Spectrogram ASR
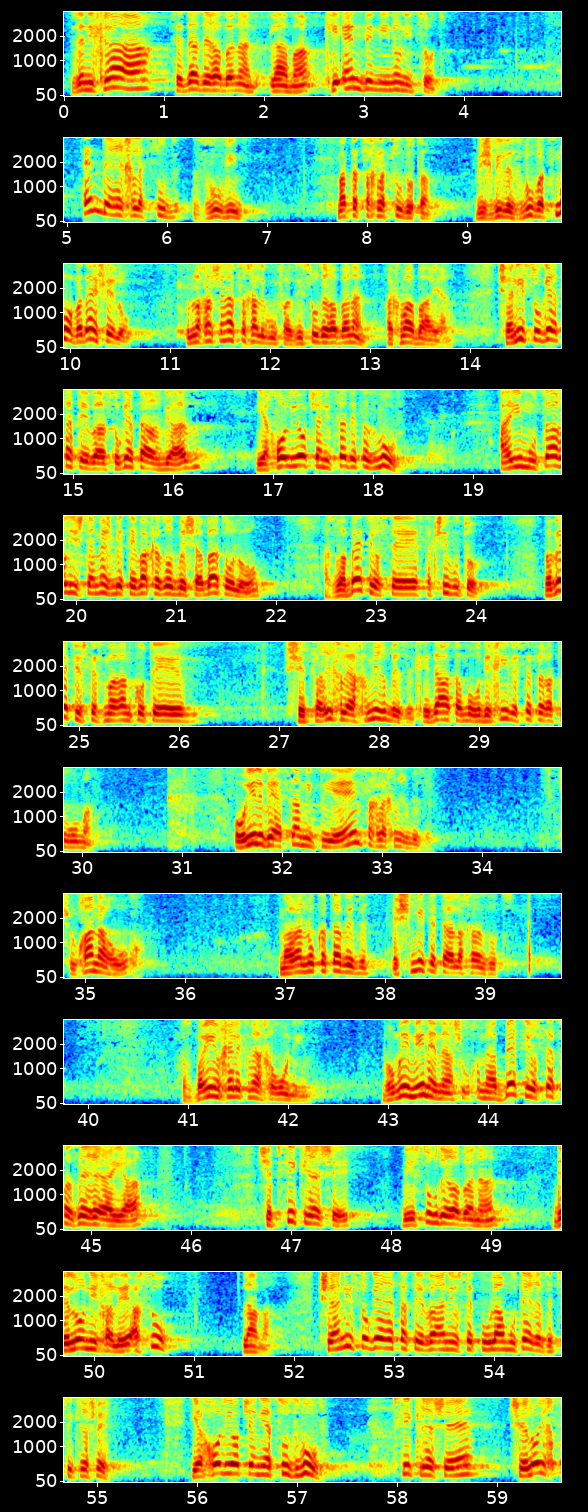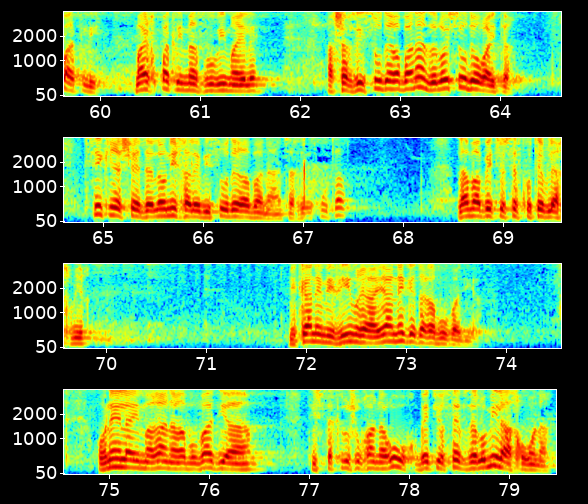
זה נקרא צידה דה רבנן. למה? כי אין במינו ניצוד. אין דרך לצוד זבובים. מה אתה צריך לצוד אותם? בשביל הזבוב עצמו? ודאי שלא. זו מלאכה שאינה צריכה לגופה, זה איסור דה רבנן. רק מה הבעיה? כשאני סוגר את התיבה, סוגר את הארגז, יכול להיות שאני צד את הזבוב. האם מותר להשתמש בתיבה כזאת בשבת או לא? אז בבית יוסף, תקשיבו טוב, בבית יוסף מרן כותב שצריך להחמיר בזה, כדעת המרדכי וספר התרומה. הואיל ויצא מפיהם, צריך להחמיר בזה. שולחן ערוך, מרן לא כתב את זה, השמיט את ההלכה הזאת. אז באים חלק מהאחרונים ואומרים, הנה, מהשולח... מהבית יוסף הזה ראיה, שפסיק רשא, באיסור דה רבנן, דלא ניחלה, אסור. למה? כשאני סוגר את התיבה אני עושה פעולה מותרת, זה פסיק רשא. יכול להיות שאני אצוץ זבוב, פסיק רשא, שלא אכפת לי. מה אכפת לי מהזבובים האלה? עכשיו זה איסור דה רבנן, זה לא איסור דאורייתא. פסיק רשא דלא ניחלה באיסור דה רבנן, צריך להיות מותר. למה בית יוסף כותב להחמיר? מכאן הם מביאים ראייה נגד הרב עובדיה. עונה להם מרן הרב עובדיה, תסתכלו שולחן ערוך, בית יוסף זה לא מילה אחרונה.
